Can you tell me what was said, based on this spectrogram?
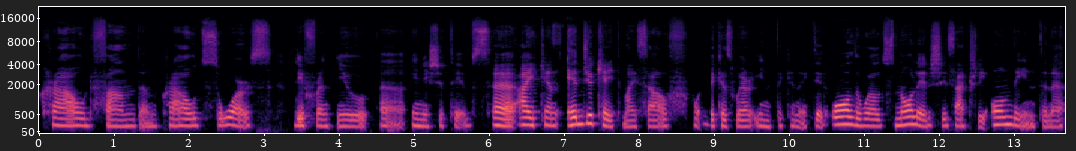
crowd fund and crowdsource different new uh, initiatives. Uh, I can educate myself because we're interconnected. All the world's knowledge is actually on the internet,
